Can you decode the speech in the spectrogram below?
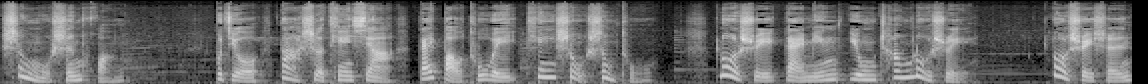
圣母神皇。不久，大赦天下，改宝图为天寿圣图。洛水改名永昌洛水，洛水神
